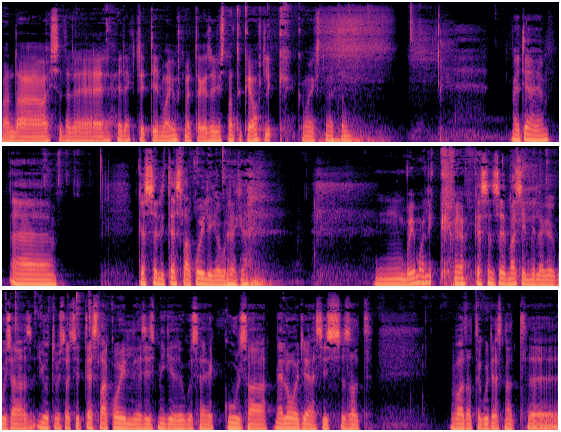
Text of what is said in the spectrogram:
anda asjadele elektrit ilma juhtmetega, see oli vist natuke ohtlik, kui ma õigesti mäletan. ma ei tea jah äh,. kas see oli Tesla koiliga kuidagi või? Mm, võimalik, jah. kas see on see masin, millega, kui sa Youtube'ist otsid Tesla coil'i ja siis mingisuguse kuulsa meloodia, siis sa saad vaadata, kuidas nad äh,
